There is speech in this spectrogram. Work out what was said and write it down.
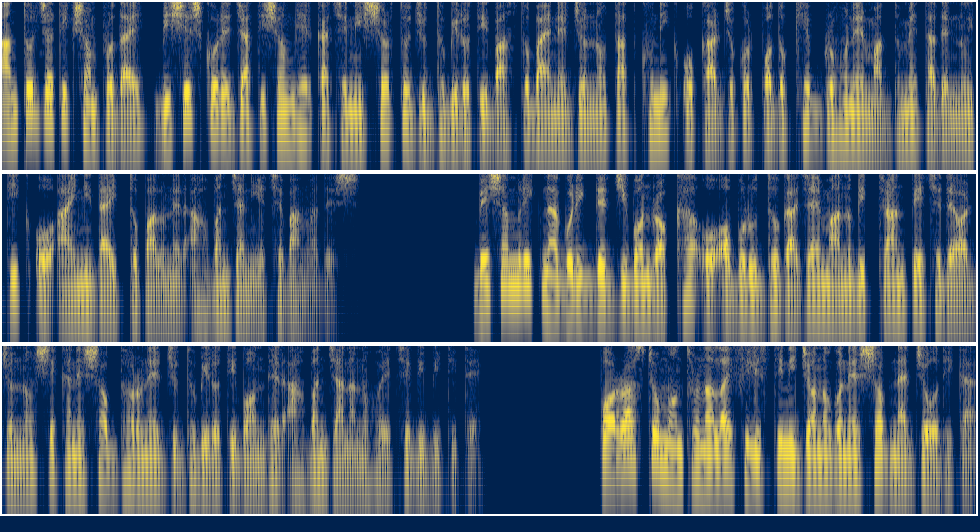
আন্তর্জাতিক সম্প্রদায়, বিশেষ করে জাতিসংঘের কাছে নিঃশর্ত যুদ্ধবিরতি বাস্তবায়নের জন্য তাৎক্ষণিক ও কার্যকর পদক্ষেপ গ্রহণের মাধ্যমে তাদের নৈতিক ও আইনি দায়িত্ব পালনের আহ্বান জানিয়েছে বাংলাদেশ। বেসামরিক নাগরিকদের জীবন রক্ষা ও অবরুদ্ধ গাজায় মানবিক ত্রাণ পেছে দেওয়ার জন্য সেখানে সব ধরনের যুদ্ধবিরতি বন্ধের আহ্বান জানানো হয়েছে বিবৃতিতে পররাষ্ট্র মন্ত্রণালয় ফিলিস্তিনি জনগণের সব ন্যায্য অধিকার,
